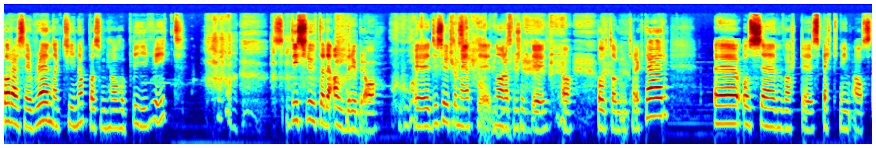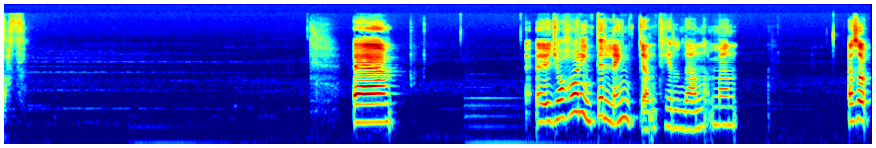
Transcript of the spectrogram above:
Bara säga random kidnappa som jag har blivit. Det slutade aldrig bra. Eh, det slutade med att eh, några försökte ja, våldta min karaktär. Eh, och sen vart det späckning av staff. Eh, eh, jag har inte länken till den, men alltså.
